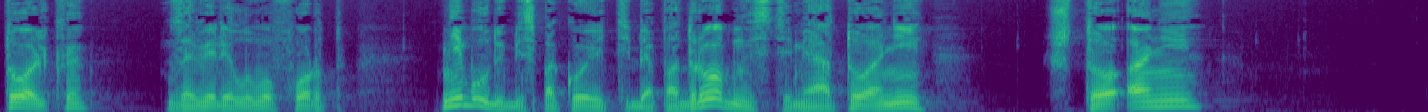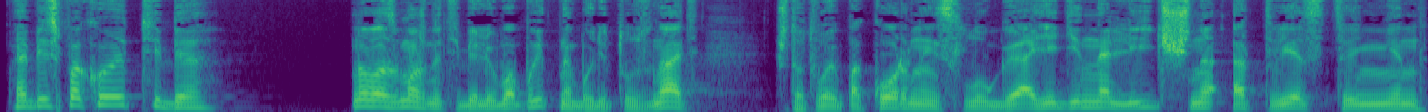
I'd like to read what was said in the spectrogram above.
«Только», — заверил его Форд. Не буду беспокоить тебя подробностями, а то они... Что они? Обеспокоят тебя. Но, возможно, тебе любопытно будет узнать, что твой покорный слуга единолично ответственен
